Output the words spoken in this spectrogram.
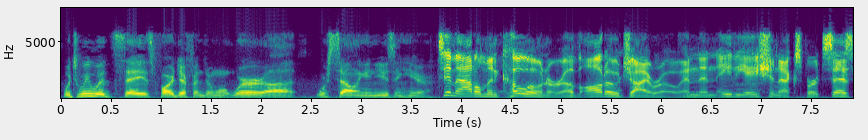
which we would say is far different than what we're, uh, we're selling and using here. Tim Adelman, co-owner of AutoGyro and an aviation expert, says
